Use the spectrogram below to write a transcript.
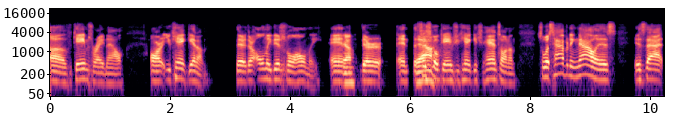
of games right now are you can't get them. They're they're only digital only, and yeah. they're and the yeah. physical games you can't get your hands on them. So what's happening now is is that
